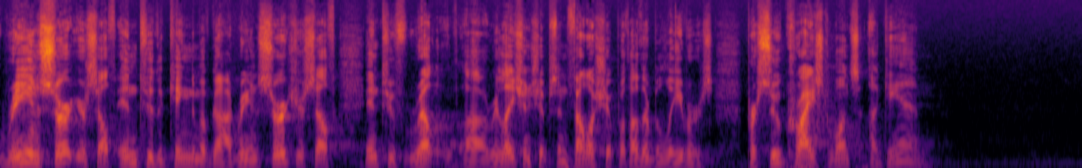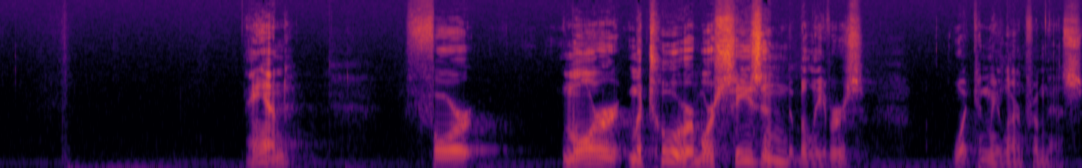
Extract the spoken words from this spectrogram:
reinsert yourself into the kingdom of God, reinsert yourself into uh, relationships and fellowship with other believers, pursue Christ once again. And for more mature, more seasoned believers, what can we learn from this?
